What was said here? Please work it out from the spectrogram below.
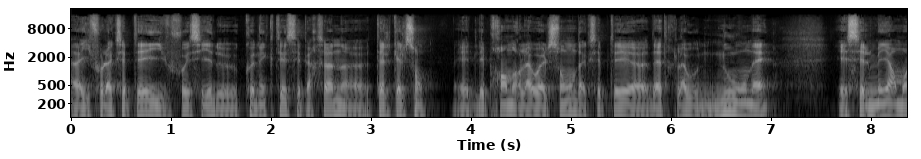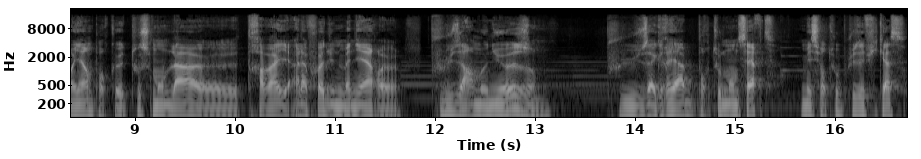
euh, il faut l'accepter, il faut essayer de connecter ces personnes euh, telles qu'elles sont et de les prendre là où elles sont, d'accepter euh, d'être là où nous on est. Et c'est le meilleur moyen pour que tout ce monde-là travaille à la fois d'une manière plus harmonieuse, plus agréable pour tout le monde certes, mais surtout plus efficace.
